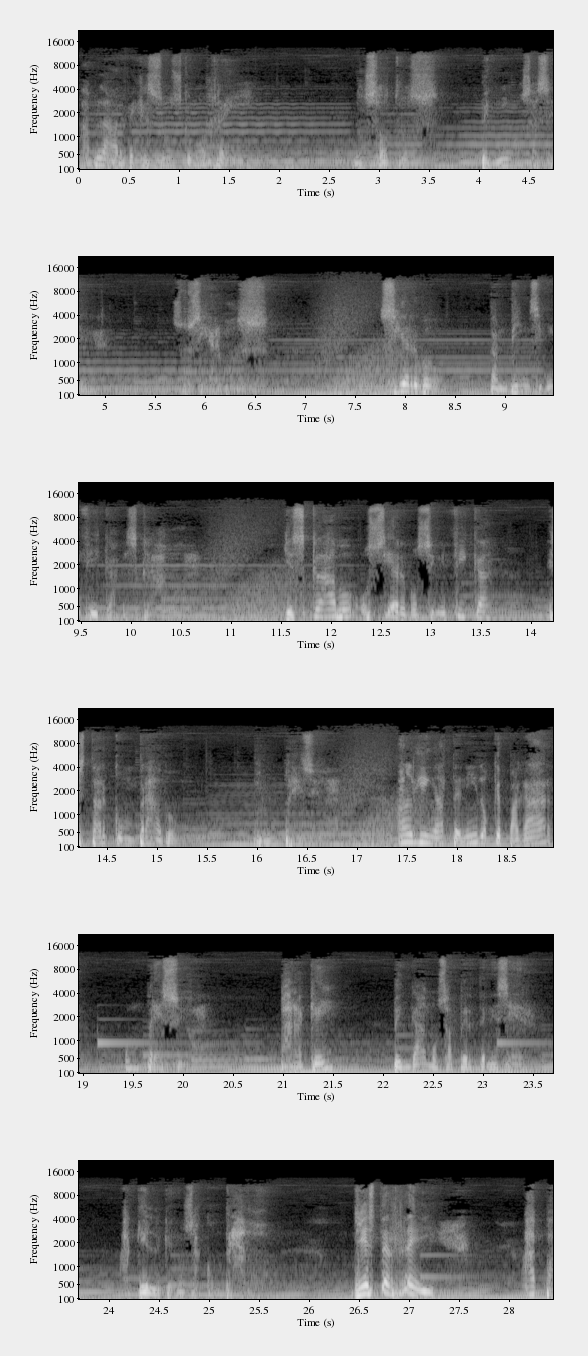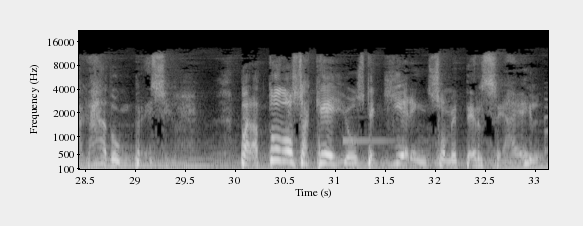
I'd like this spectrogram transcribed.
hablar de Jesús como rey, nosotros venimos a ser sus siervos. Siervo también significa esclavo. Y esclavo o siervo significa estar comprado por un precio. Alguien ha tenido que pagar un precio para que vengamos a pertenecer a aquel que nos ha comprado. Y este rey ha pagado un precio para todos aquellos que quieren someterse a él.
